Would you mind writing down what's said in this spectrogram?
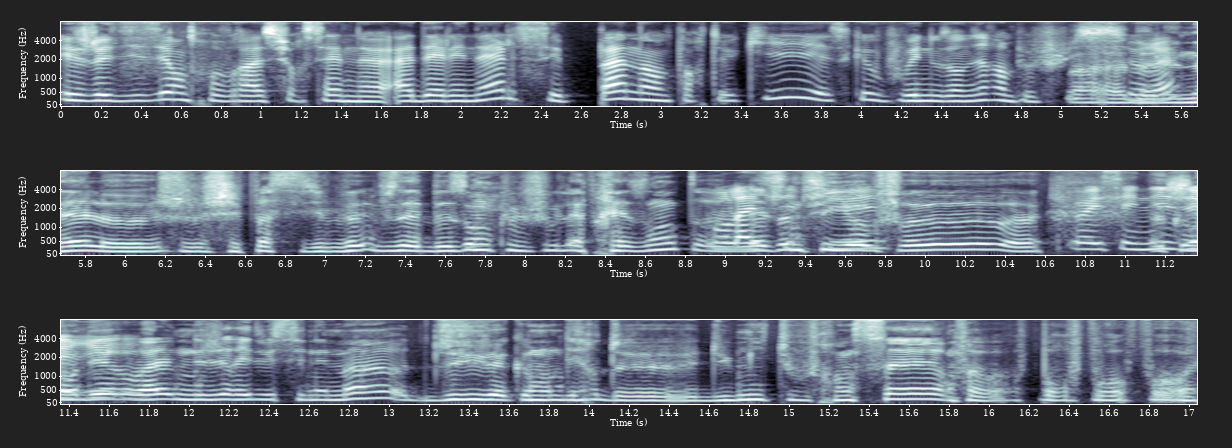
Et je le disais, on trouvera sur scène euh, Adèle Haenel. C'est pas n'importe qui. Est-ce que vous pouvez nous en dire un peu plus Bah, sur Adèle Haenel, euh, je, je sais pas si vous avez besoin que je vous la présente. Pour euh, la la jeune fille au feu, euh, Oui, c'est une Nigérie. dire, voilà, une Nigérie du cinéma, du, comment dire, de, du MeToo français. Enfin, pour, pour, pour, pour,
